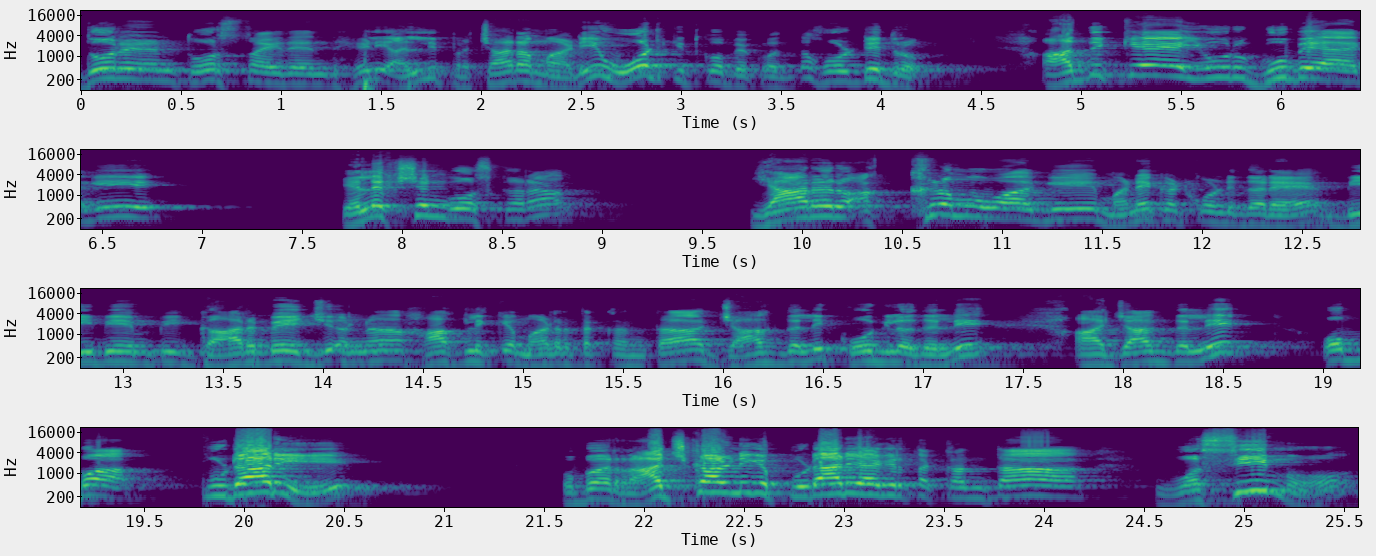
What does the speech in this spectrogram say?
ಧೋರಣೆಯನ್ನು ತೋರಿಸ್ತಾ ಇದೆ ಅಂತ ಹೇಳಿ ಅಲ್ಲಿ ಪ್ರಚಾರ ಮಾಡಿ ಓಟ್ ಕಿತ್ಕೋಬೇಕು ಅಂತ ಹೊರಟಿದ್ರು. ಅದಕ್ಕೆ ಇವರು ಗೂಬೆಯಾಗಿ ಎಲೆಕ್ಷನ್ಗೋಸ್ಕರ ಯಾರ್ಯಾರು ಅಕ್ರಮವಾಗಿ ಮನೆ ಕಟ್ಕೊಂಡಿದ್ದಾರೆ B B M P garbage ಅನ್ನ ಹಾಕ್ಲಿಕ್ಕೆ ಮಾಡಿರ್ತಕ್ಕಂಥ ಜಾಗದಲ್ಲಿ, ಕೋಗಿಲೋದಲ್ಲಿ, ಆ ಜಾಗದಲ್ಲಿ ಒಬ್ಬ ಪುಡಾರಿ, ಒಬ್ಬ ರಾಜಕಾರಣಿಗೆ ಪುಡಾರಿ ಆಗಿರ್ತಕ್ಕಂಥ ವಸೀಮು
